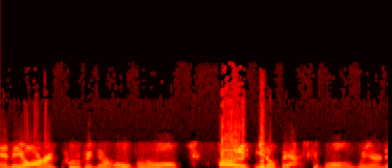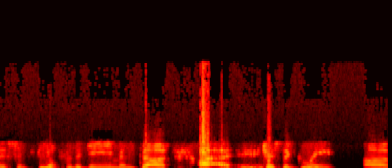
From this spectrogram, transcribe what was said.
and they are improving their overall, uh, you know, basketball awareness and feel for the game, and uh, uh, just a great uh,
